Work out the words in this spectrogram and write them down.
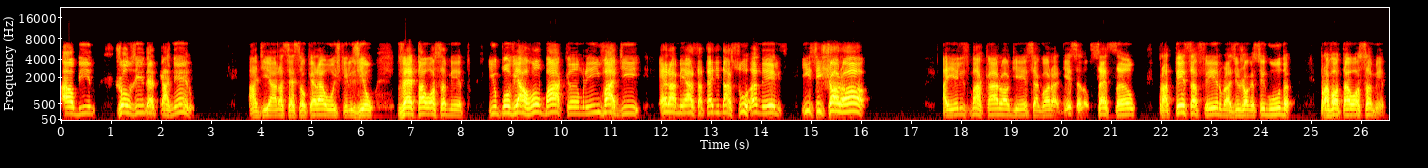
Albino, Joãozinho Neto Carneiro, adiaram a sessão que era hoje, que eles iam vetar o orçamento e o povo ia arrombar a Câmara e invadir. Era ameaça até de dar surra neles. E se chorou. Aí eles marcaram a audiência agora, audiência não, sessão, para terça-feira, o Brasil joga segunda, para votar o orçamento.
